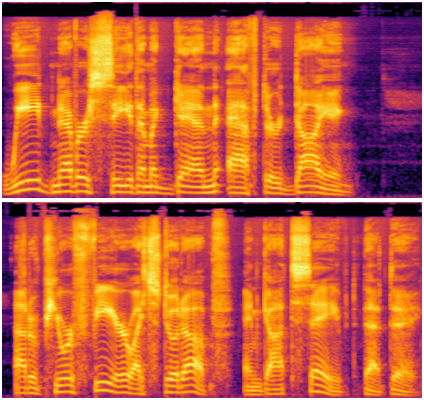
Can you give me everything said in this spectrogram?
we'd never see them again after dying. Out of pure fear, I stood up and got saved that day.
